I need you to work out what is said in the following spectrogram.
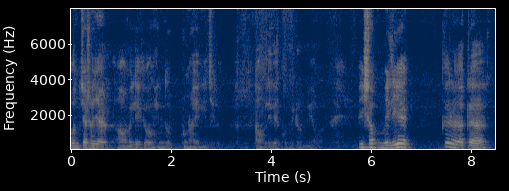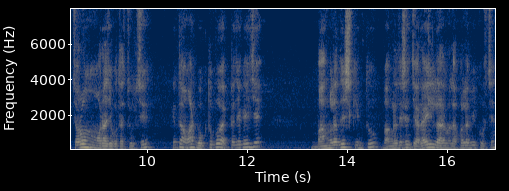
পঞ্চাশ হাজার আওয়ামী লীগ এবং হিন্দু খুন হয়ে গিয়েছিল, আওয়ামী লীগের কর্মী আবার এইসব মিলিয়ে একটা চরম অরাজকতা চলছে। কিন্তু আমার বক্তব্য একটা জায়গায় যে বাংলাদেশ কিন্তু বাংলাদেশের যারাই লাফালাফি করছেন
